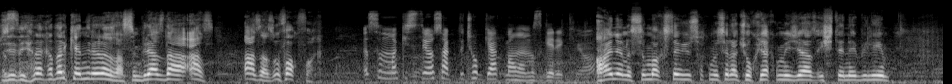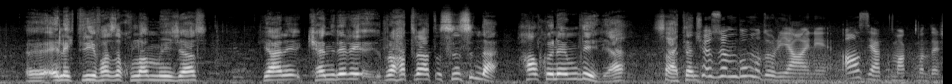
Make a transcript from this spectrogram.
Bize diyene kadar kendileri azaltsın. Biraz daha az. Az az ufak ufak. Isınmak istiyorsak da çok yakmamamız gerekiyor. Aynen ısınmak istemiyorsak mesela çok yakmayacağız. İşte ne bileyim e, elektriği fazla kullanmayacağız. Yani kendileri rahat rahat ısınsın da halk önemli değil ya. Zaten Çözüm bu mudur yani? Az yakmak mıdır?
